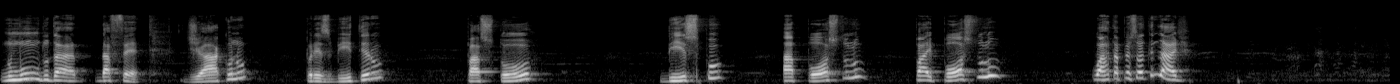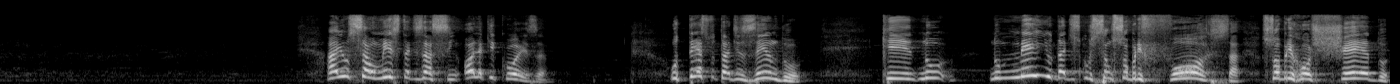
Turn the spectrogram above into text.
No mundo da, da fé. Diácono, presbítero, pastor, bispo, apóstolo, pai apóstolo, quarta pessoa da Trindade. Aí o salmista diz assim: olha que coisa. O texto está dizendo que no, no meio da discussão sobre força, sobre rochedo,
